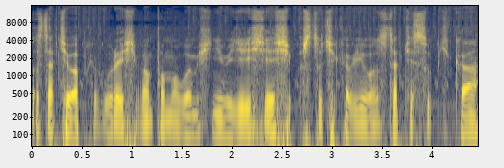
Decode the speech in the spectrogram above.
zostawcie łapkę w górę, jeśli wam pomogłem, jeśli nie wiedzieliście, jeśli was to ciekawiło, zostawcie subika,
